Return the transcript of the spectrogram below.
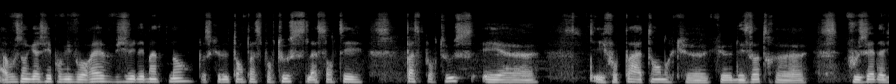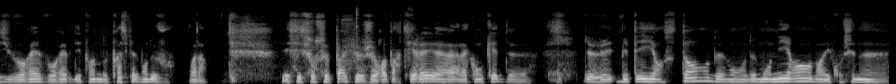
à, vous engager pour vivre vos rêves. Vivez-les maintenant, parce que le temps passe pour tous, la santé passe pour tous, et, euh, il ne faut pas attendre que, que les autres vous aident à vivre vos rêves. Vos rêves dépendent principalement de vous. Voilà. Et c'est sur ce pas que je repartirai à la conquête de, de mes pays en stand, de mon, de mon Iran dans les prochaines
